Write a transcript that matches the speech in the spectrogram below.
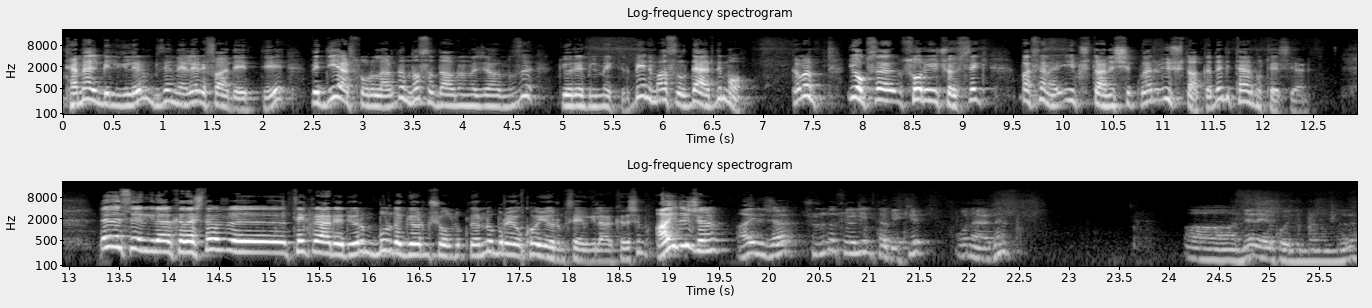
e, temel bilgilerin bize neler ifade ettiği ve diğer sorularda nasıl davranacağımızı görebilmektir. Benim asıl derdim o. Tamam? Yoksa soruyu çözsek baksana 3 tane şık var. 3 dakikada biter bu test yani. Evet sevgili arkadaşlar e, tekrar ediyorum. Burada görmüş olduklarını buraya koyuyorum sevgili arkadaşım. Ayrıca ayrıca şunu da söyleyeyim tabii ki. O nerede? Aa nereye koydum ben onları?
